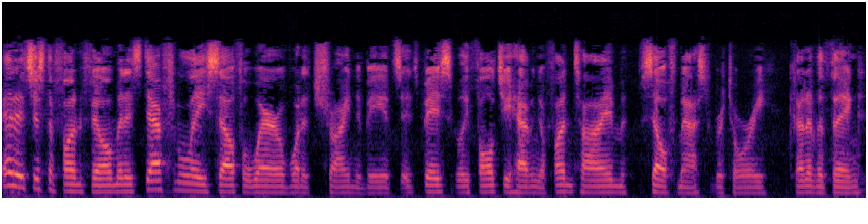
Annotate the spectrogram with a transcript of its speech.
and it's just a fun film, and it's definitely self-aware of what it's trying to be. It's it's basically Fulci having a fun time, self-masturbatory kind of a thing.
